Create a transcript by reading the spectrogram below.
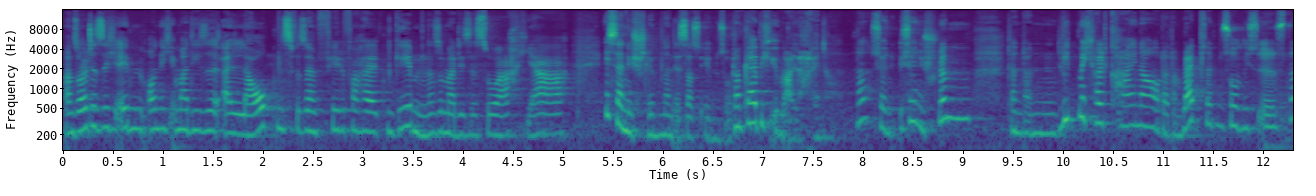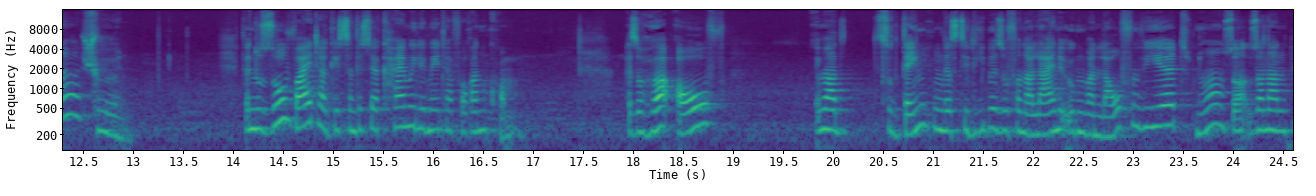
man sollte sich eben auch nicht immer diese Erlaubnis für sein Fehlverhalten geben. Ne? So mal dieses so, ach ja, ist ja nicht schlimm, dann ist das eben so. Dann bleibe ich eben alleine. Ne? Ist, ja, ist, ja, nicht schlimm, dann, dann liebt mich halt keiner oder dann bleibt es eben so, wie es ist. Ne? Schön. Wenn du so weitergehst, dann wirst du ja keinen Millimeter vorankommen. Also hör auf, immer zu denken, dass die Liebe so von alleine irgendwann laufen wird, ne? so, sondern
